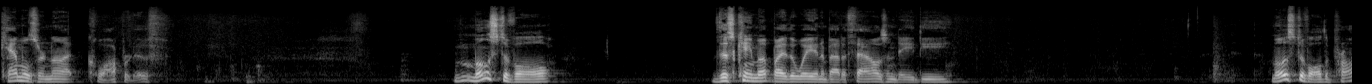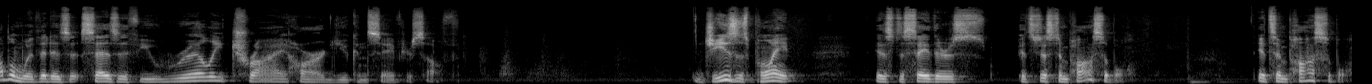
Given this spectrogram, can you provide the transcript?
Camels are not cooperative. Most of all, this came up, by the way, in about 1000 AD. Most of all, the problem with it is it says if you really try hard, you can save yourself. Jesus' point is to say there's it's just impossible. It's impossible.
